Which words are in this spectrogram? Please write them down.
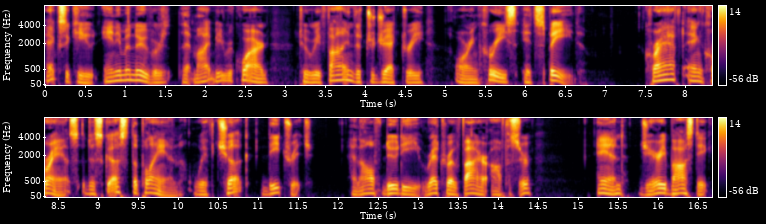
execute any maneuvers that might be required to refine the trajectory or increase its speed. Kraft and Kranz discussed the plan with Chuck Dietrich, an off duty retro fire officer, and Jerry Bostick,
